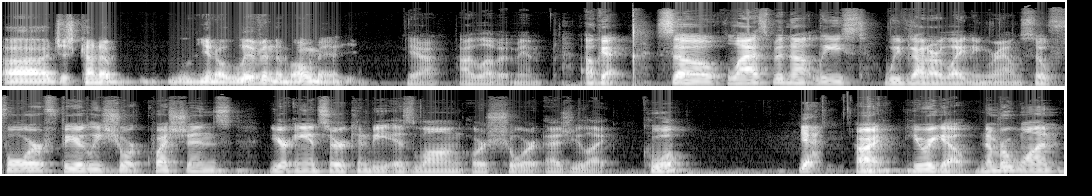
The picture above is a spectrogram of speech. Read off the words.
uh, just kind of you know live in the moment. Yeah, I love it, man. Okay, so last but not least, we've got our lightning round. So four fairly short questions. Your answer can be as long or short as you like. Cool. Yeah. All right, here we go. Number one,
